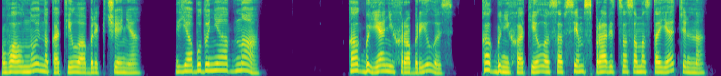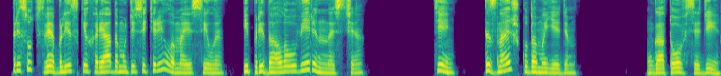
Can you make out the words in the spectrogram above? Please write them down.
Волной накатило облегчение. «Я буду не одна». Как бы я ни храбрилась, как бы ни хотела совсем справиться самостоятельно, присутствие близких рядом удесятерило мои силы и придало уверенности. «Тень, ты знаешь, куда мы едем?» «Готовься, Ди.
